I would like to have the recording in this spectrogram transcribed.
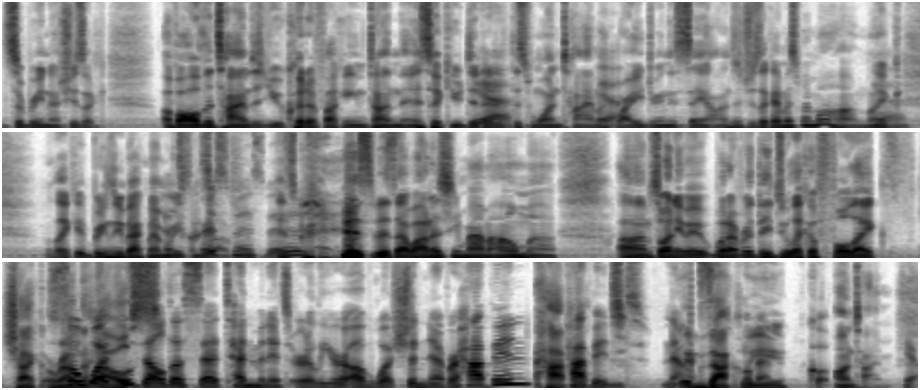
Sabrina. She's like, of all the times that you could have fucking done this, like you did it Yeah. at this one time. Like, Yeah. why are you doing this seance? And she's like, I miss my mom. Like, Yeah. Like it brings me back memories It's Christmas, stuff. It's. Christmas. I want to see my mama. Um. So anyway, whatever. They do like a full like check around so the what house. Zelda said ten minutes earlier of what should never happen happened. happened now. Exactly Okay, cool. on time. Yeah.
